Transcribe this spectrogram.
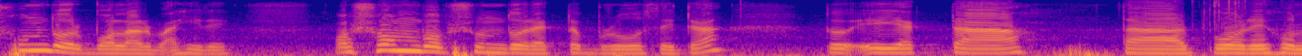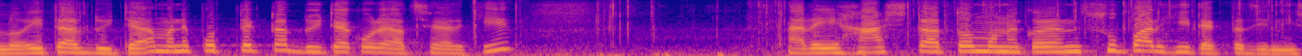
সুন্দর বলার বাহিরে। অসম্ভব সুন্দর একটা ব্রোস এটা। তো এই একটা, তারপরে হলো এটার দুইটা মানে প্রত্যেকটা দুইটা করে আছে আর কি। আর এই হাঁসটা তো মনে করেন সুপার হিট একটা জিনিস,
